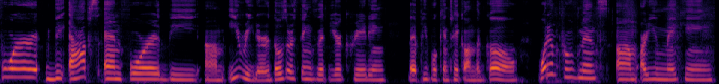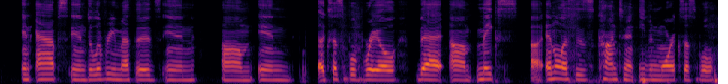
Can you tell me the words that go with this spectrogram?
for the apps and for the um, e-reader, those are things that you're creating that people can take on the go. What improvements um, are you making in apps, in delivery methods, in um, in accessible Braille that um, makes uh, NLS's content even more accessible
